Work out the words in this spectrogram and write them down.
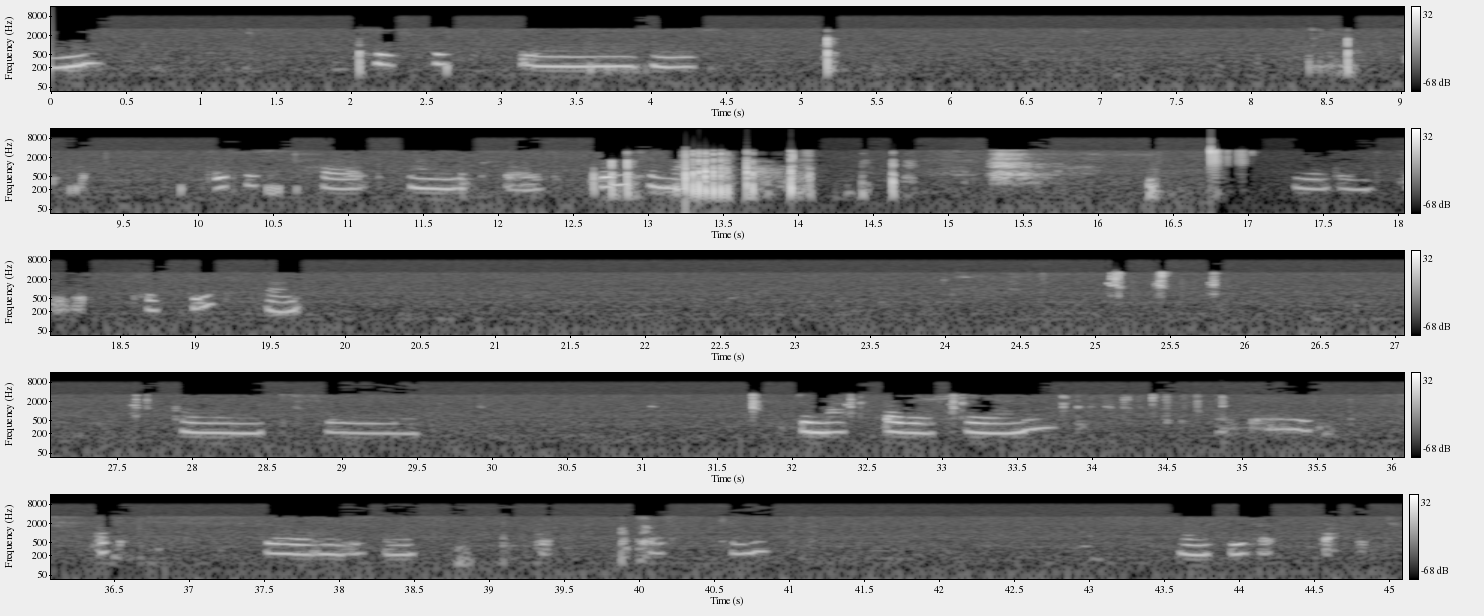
um, this is how it looks like. Didn't turn. We're going to do this. Test this going to do my other hand. Okay. So I'm just gonna put this in. Let me see how that works.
